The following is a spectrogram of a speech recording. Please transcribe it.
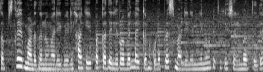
ಸಬ್ಸ್ಕ್ರೈಬ್ ಮಾಡೋದನ್ನು ಮರಿಬೇಡಿ. ಹಾಗೆ ಪಕ್ಕದಲ್ಲಿರುವ ಬೆಲ್ಲೈಕನ್ನು ಕೂಡ ಪ್ರೆಸ್ ಮಾಡಿ, ನಿಮಗೆ ನೋಟಿಫಿಕೇಷನ್ ಬರ್ತದೆ.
